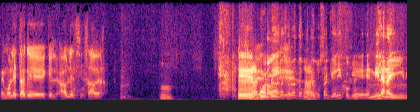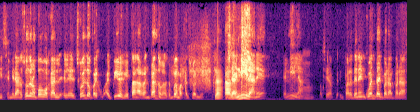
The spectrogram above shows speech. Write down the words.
Me molesta que, hablen sin saber. Mm. Eh, bueno, hace rato Mateo Musacchio dijo que en Milan hay, dice, mira, nosotros no podemos bajar el, sueldo, pero hay pibes que están arrancando que no se pueden bajar el sueldo. O sea, en Milan, ¿eh? En Milan. Mm. O sea, para tener en cuenta y para, para,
